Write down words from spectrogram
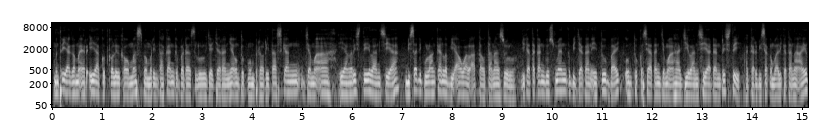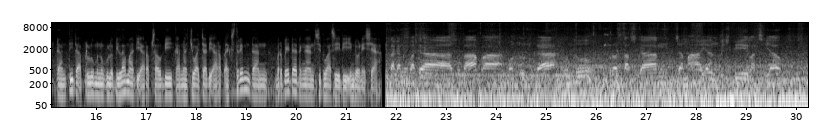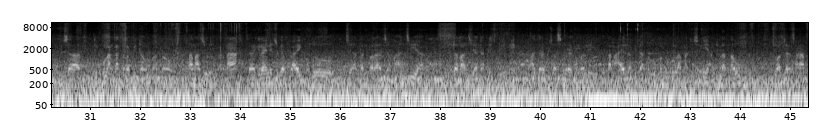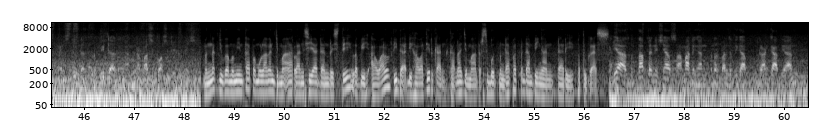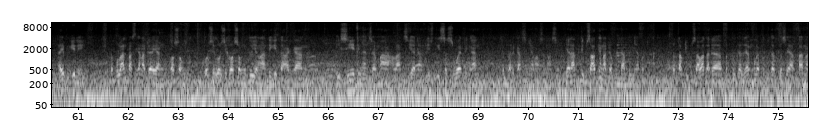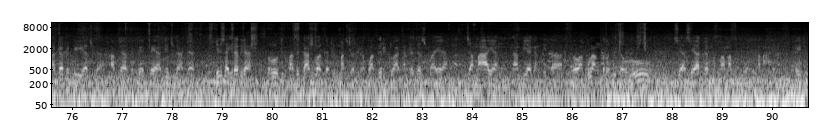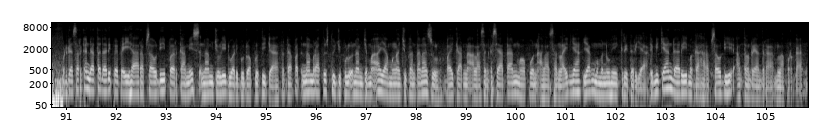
Menteri Agama RI Yakut Kolil Kaumas memerintahkan kepada seluruh jajarannya untuk memprioritaskan jamaah yang risti lansia bisa dipulangkan lebih awal atau tanasul. Dikatakan Gusmen, kebijakan itu baik untuk kesehatan jemaah haji lansia dan risti agar bisa kembali ke tanah air dan tidak perlu menunggu lebih lama di Arab Saudi karena cuaca di Arab ekstrim dan berbeda dengan situasi di Indonesia. Kita akan kepada staf Pak Konsul juga untuk memprioritaskan jamaah yang risti lansia bisa dipulangkan terlebih dahulu atau tanazul karena saya kira ini juga baik untuk kesehatan para jamaah haji yang sudah lansia dan istri ini agar bisa segera kembali ke tanah air dan tidak perlu menunggu lama di sini yang kita tahu cuaca sangat ekstrim dan berbeda dengan apa situasi di Indonesia. Menak juga meminta pemulangan jemaah lansia dan risti lebih awal tidak dikhawatirkan karena jemaah tersebut mendapat pendampingan dari petugas. Ya, tetap teknisnya sama dengan penerbangan ketika berangkat ya. Tapi begini, kepulangan pasti kan ada yang kosong, kursi-kursi kosong itu yang nanti kita akan isi dengan jamaah lansia dan istri sesuai dengan embarkasinya masing-masing. Ya nanti di pesawat kan ada pendampingnya petugas. Tetap di pesawat ada petugasnya, mulai petugas kesehatan, ada PPIA juga ada, PPPAD juga ada. Jadi saya kira tidak perlu dikhawatirkan, warga di rumah juga tidak khawatir, doakan saja supaya jamaah yang nanti akan kita bawa pulang terlebih dahulu sehat-sehat dan selamat sampai tanah air. Berdasarkan data dari PPIH Arab Saudi per Kamis 6 Juli 2023, terdapat 676 jemaah yang mengajukan tanazul, baik karena alasan kesehatan maupun alasan lainnya yang memenuhi kriteria. Demikian dari Mekah Arab Saudi, Anton Riandra melaporkan.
